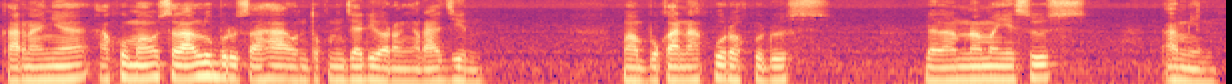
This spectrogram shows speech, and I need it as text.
Karenanya, aku mau selalu berusaha untuk menjadi orang yang rajin. Mampukan aku, Roh Kudus. Dalam nama Yesus, amin.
